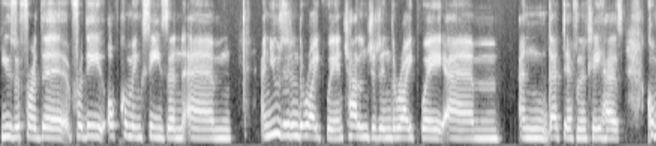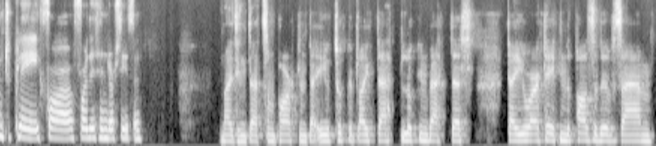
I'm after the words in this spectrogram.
use it for the for the upcoming season um, and use it in the right way and challenge it in the right way. Um, and that definitely has come to play for for this indoor season. I think that's important that you took it like that, looking back that that you are taking the positives um,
